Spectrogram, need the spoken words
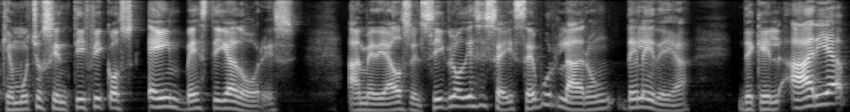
que muchos científicos e investigadores a mediados del siglo XVI se burlaron de la idea de que el área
